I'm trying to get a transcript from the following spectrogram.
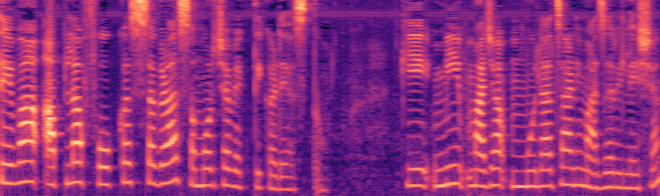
तेव्हा आपला फोकस सगळा समोरच्या व्यक्तीकडे असतो. की मी माझ्या मुलाचं आणि माझं रिलेशन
